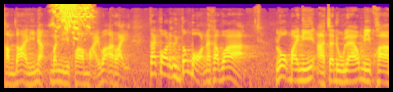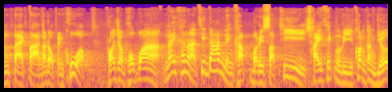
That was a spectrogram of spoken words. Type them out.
ทำได้นี้เนี่ยมันมีความหมายว่าอะไร แต่ก่อนอื่นต้องบอกนะครับว่า โลกใบนี้อาจจะดูแล้วมีความแตกต่างกันออกเป็นขั้วเพราะจะพบว่าในขณะที่ด้านหนึ่งครับบริษัทที่ใช้เทคโนโลยีค่อนข้างเยอะ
